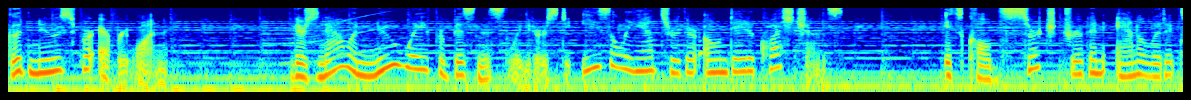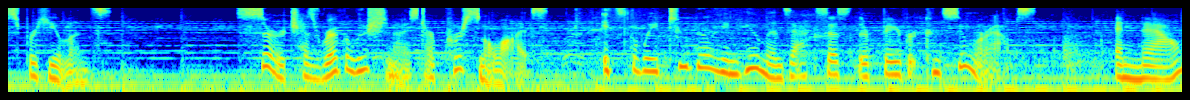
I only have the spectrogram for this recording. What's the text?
good news for everyone. There's now a new way for business leaders to easily answer their own data questions. It's called Search Driven Analytics for Humans. Search has revolutionized our personal lives. It's the way 2 billion humans access their favorite consumer apps. And now,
